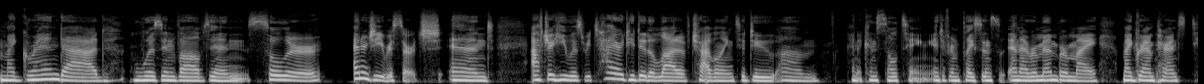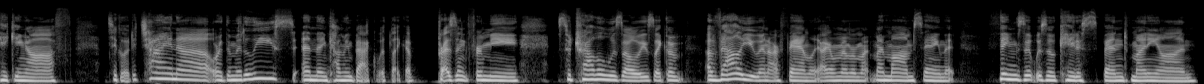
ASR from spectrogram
my granddad was involved in solar energy research. And after he was retired, he did a lot of traveling to do um, kind of consulting in different places. And I remember my my grandparents taking off to go to China or the Middle East and then coming back with like a present for me. So travel was always like a, a value in our family. I remember my, my mom saying that things that was okay to spend money on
